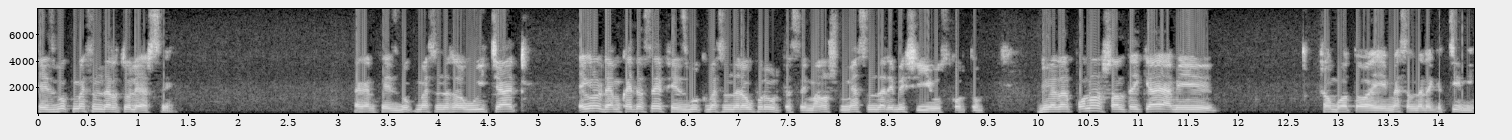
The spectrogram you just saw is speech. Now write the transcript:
ফেসবুক মেসেঞ্জারে চলে আসছে। দেখেন ফেসবুক মেসেঞ্জার উইচ্যাট এগুলো ড্যাম খাইতেছে ফেসবুক মেসেঞ্জারে উপরে উঠতেছে। মানুষ মেসেঞ্জারে বেশি ইউজ করতো। দুই হাজার পনেরো সাল থেকে আমি সম্ভবত এই মেসেঞ্জারটাকে চিনি।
